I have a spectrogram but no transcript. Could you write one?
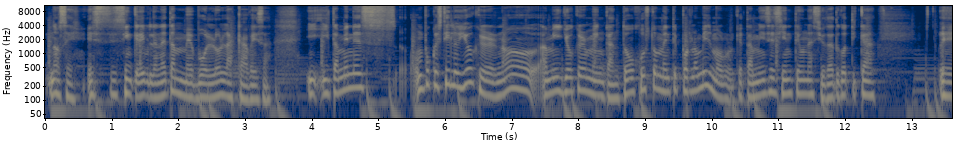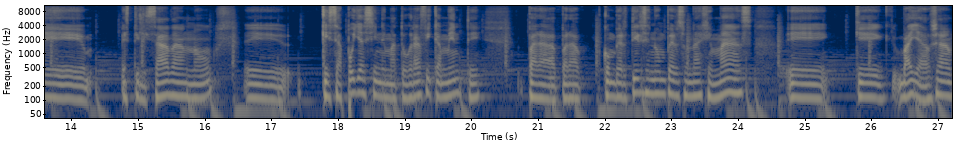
no sé, es, increíble, la neta me voló la cabeza. Y, también es un poco estilo Joker, ¿no? A mí Joker me encantó justamente por lo mismo, porque también se siente una ciudad gótica eh, estilizada, ¿no? Eh, que se apoya cinematográficamente para, para convertirse en un personaje más. Eh, que vaya, o sea,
